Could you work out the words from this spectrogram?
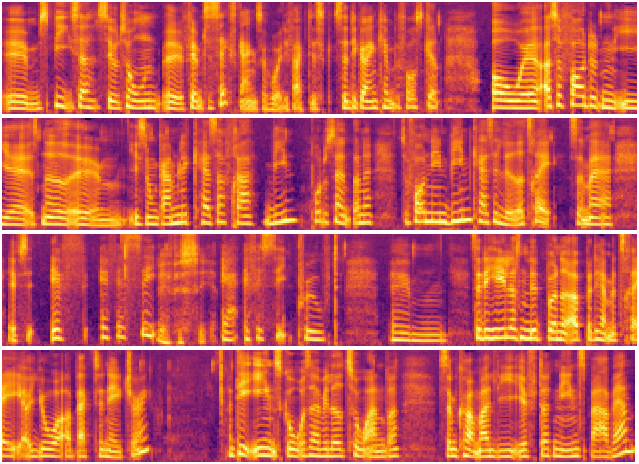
øh, spiser CO2'en øh, fem til seks gange så hurtigt faktisk. Så det gør en kæmpe forskel. Og, øh, og så får du den i, øh, sådan noget, øh, i sådan nogle gamle kasser fra vinproducenterne. Så får den i en vinkasse lædertræ, som er FC, F, FSC. FSC. Ja, FSC-proved. Øhm, så det hele er sådan lidt bundet op på det her med træ og jord og back to nature, ikke? Det er en sko, og så har vi lavet to andre, som kommer lige efter. Den ene sparer vand,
